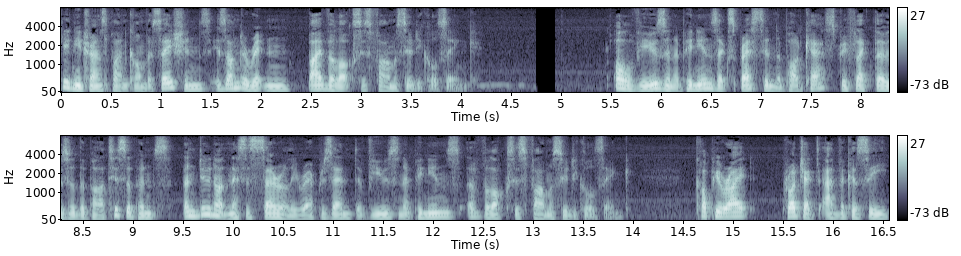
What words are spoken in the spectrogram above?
Kidney Transplant Conversations is underwritten by Veloxis Pharmaceuticals Inc. All views and opinions expressed in the podcast reflect those of the participants and do not necessarily represent the views and opinions of Veloxis Pharmaceuticals Inc. Copyright Project Advocacy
